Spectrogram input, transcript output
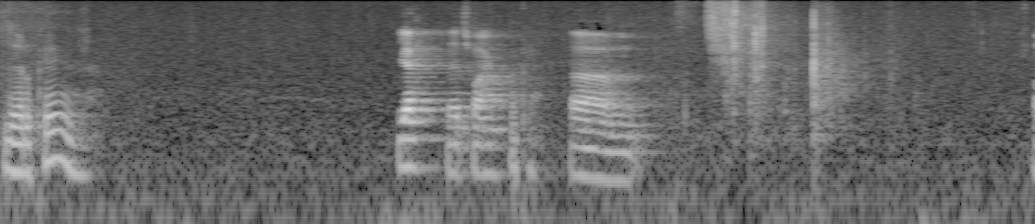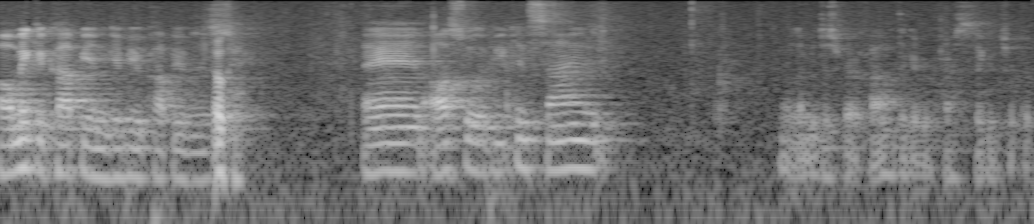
Is that okay? Yeah, that's fine. Okay. Um, I'll make a copy and give you a copy of this. Okay. And also, if you can sign, well, let me just verify. I don't think it requires a signature, but.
